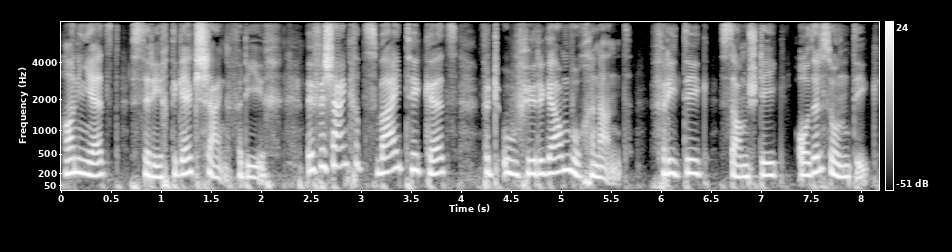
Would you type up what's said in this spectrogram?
habe ich jetzt das richtige Geschenk für dich. Wir verschenken zwei Tickets für die Aufführungen am Wochenende. Freitag, Samstag oder Sonntag.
